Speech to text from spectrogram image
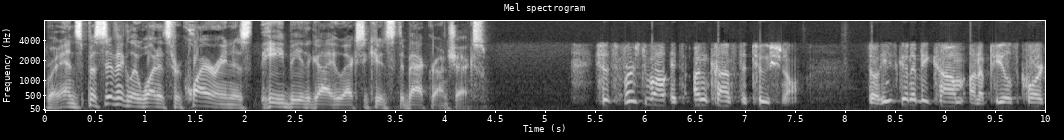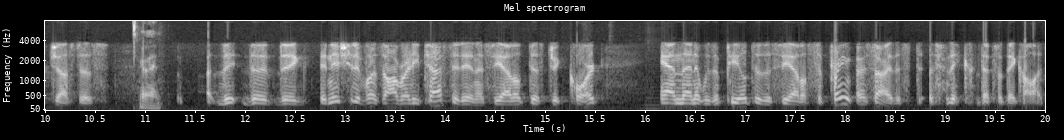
Right, and specifically what it's requiring is he be the guy who executes the background checks. He says, first of all, it's unconstitutional. So he's going to become an appeals court justice. Right the, the the initiative was already tested in a Seattle district court, and then it was appealed to the Seattle Supreme. Uh, sorry, the, that's what they call it,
